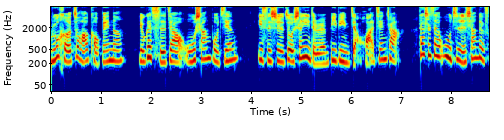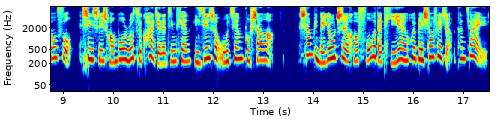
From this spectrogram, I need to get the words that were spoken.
如何做好口碑呢？有个词叫“无商不奸”，意思是做生意的人必定狡猾奸诈。但是在物质相对丰富、信息传播如此快捷的今天，已经是无奸不商了。商品的优质和服务的体验会被消费者更在意。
